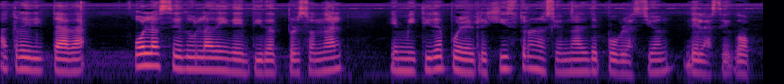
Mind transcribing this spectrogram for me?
acreditada o la cédula de identidad personal emitida por el Registro Nacional de Población de la CEGOP.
